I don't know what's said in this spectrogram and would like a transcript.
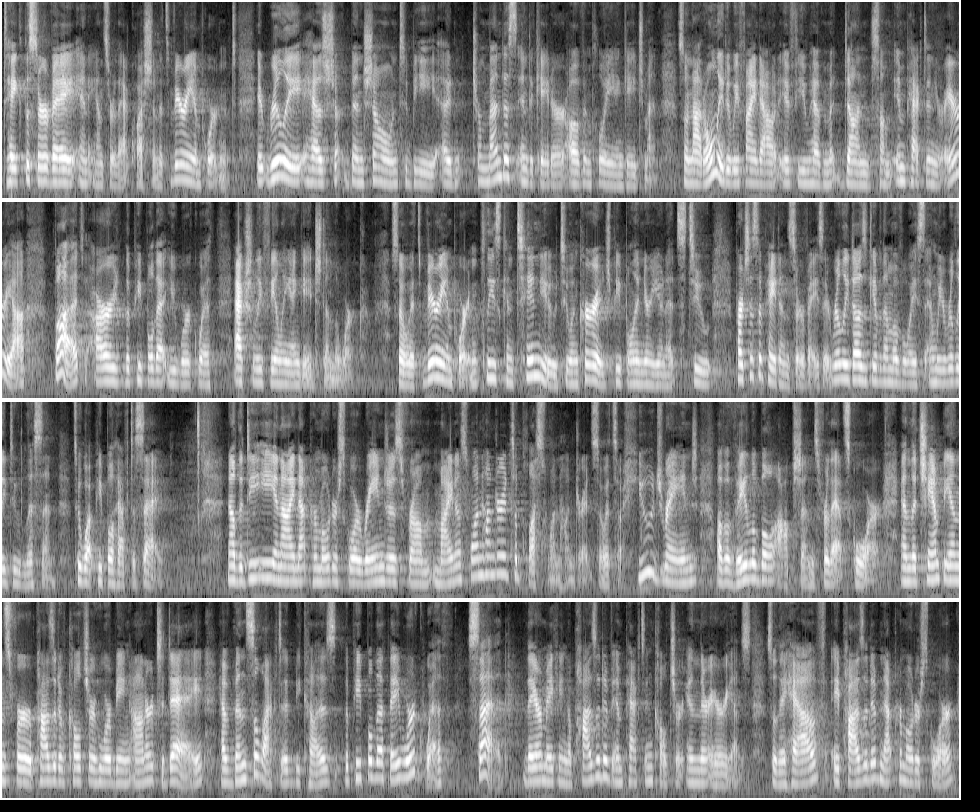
take the survey and answer that question. It's very important. It really has sh been shown to be a tremendous indicator of employee engagement. So not only do we find out if you have done some impact in your area, but are the people that you work with actually feeling engaged in the work? So it's very important. Please continue to encourage people in your units to participate in surveys. It really does give them a voice, and we really do listen to what people have to say. Now, the DE and I Net Promoter Score ranges from minus 100 to plus 100. So it's a huge range of available options for that score. And the champions for positive culture who are being honored today have been selected because the people that they work with said they are making a positive impact in culture in their areas. So they have a positive net promoter score,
